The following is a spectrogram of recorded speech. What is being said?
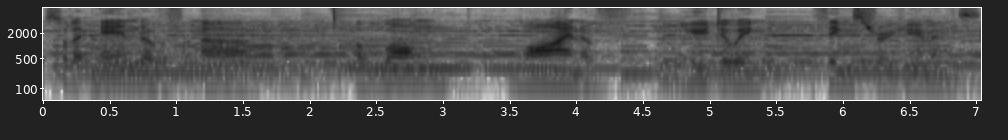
sort of end of uh, a long line of you doing things through humans.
